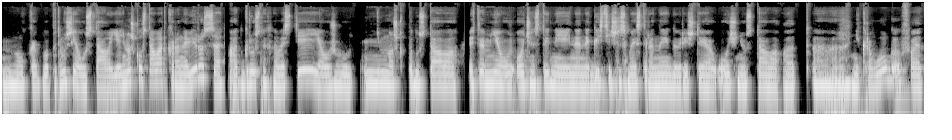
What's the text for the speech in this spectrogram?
ну, как бы, потому что я устала. Я немножко устала от коронавируса, от грустных новостей. Я уже немножко подустала. Это мне очень стыдно и, наверное, эгоистично с моей стороны говорить, что я очень устала от э, некрологов, от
